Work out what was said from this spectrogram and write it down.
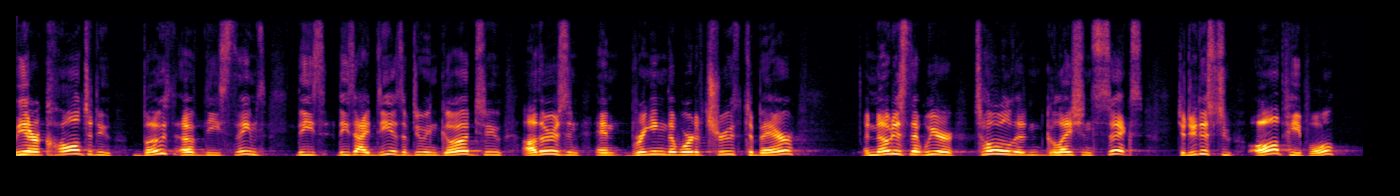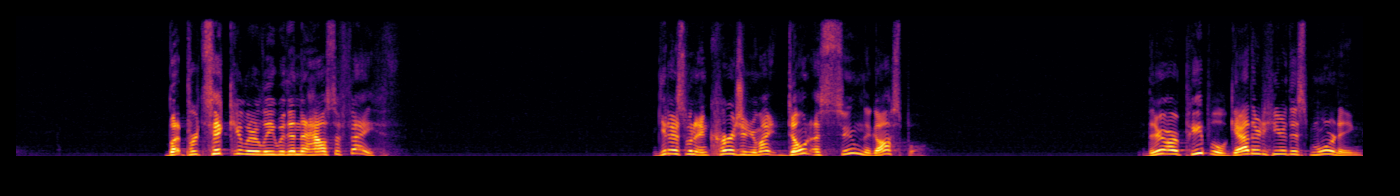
we are called to do both of these things, these, these ideas of doing good to others and, and bringing the word of truth to bear, and notice that we are told in Galatians 6 to do this to all people, but particularly within the house of faith. Again, I just want to encourage in your mind don't assume the gospel. There are people gathered here this morning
